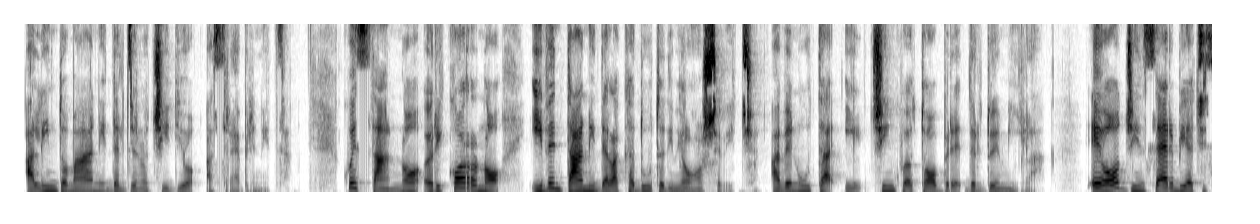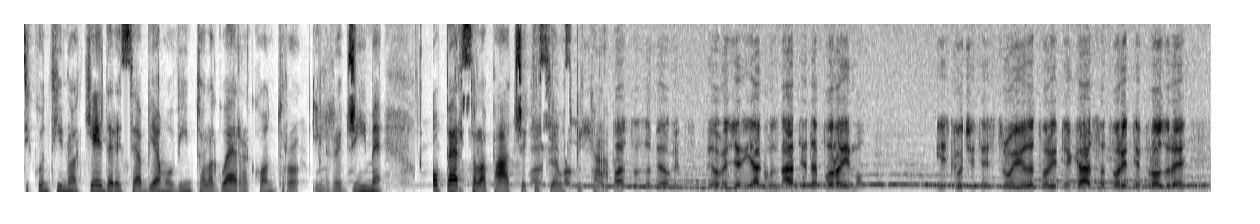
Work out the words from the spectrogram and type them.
all'indomani del genocidio a Srebrenica. Quest'anno ricorrono i vent'anni della caduta di Milosevic, avvenuta il 5 ottobre del 2000. E oggi in Serbia ci si continua a chiedere se abbiamo vinto la guerra contro il regime o perso la pace che si auspicava. Beograđani prozore,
